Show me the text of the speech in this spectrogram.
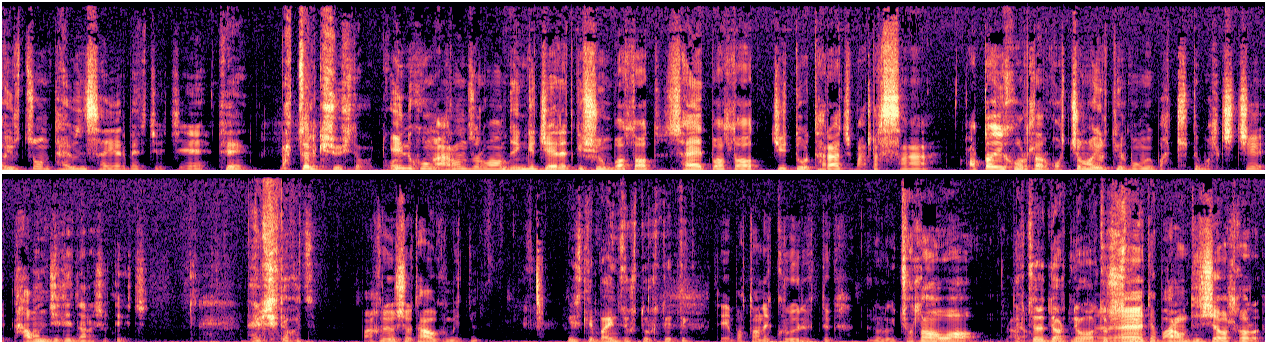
250 саяар барьж байжээ. Тий. Бацар гişүүн шүү дээ. Энэ хүн 16 онд ингэж яриад гişүүн болоод сайд болоод жидүү тарааж баларсан. Одоо их хурлаар 32 тэрбумыг баталдаг болчихжээ. 5 жилийн дараа шүү дээ гэж аимшигтай байгаа. Банхрын өшөөг тав хүн мэднэ. Нийслэлийн баян зүрт өрхт байдаг. Тийм ботон эк рүү иргэдэг. Нэг чулуун овоо офицеруудын ордны уулуур шүү дээ. Тийм баруун тишээ болохоор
